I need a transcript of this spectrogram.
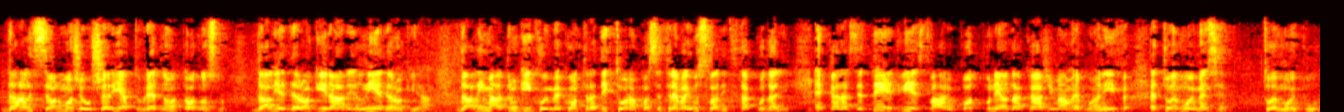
da li se on može u šarijatu vrednovati, odnosno, da li je derogiran ili nije derogiran, da li ima drugi koji je kontradiktoran pa se trebaju uskladiti, tako dalje. E, kada se te dvije stvari potpune, onda kaže imam Ebu Hanife, e, to je moj mezheb, to je moj put.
